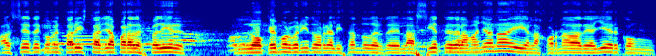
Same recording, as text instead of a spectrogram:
al set de comentaristas ya para despedir lo que hemos venido realizando desde las 7 de la mañana y en la jornada de ayer con,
